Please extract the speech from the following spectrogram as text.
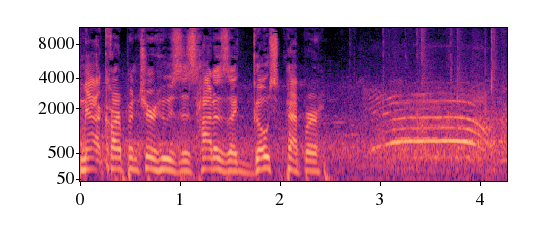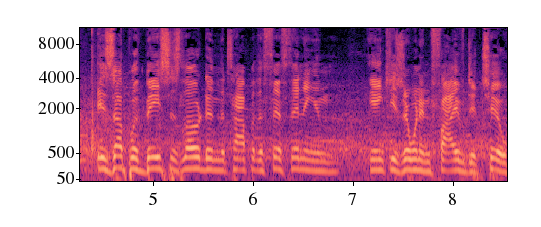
Matt Carpenter, who's as hot as a ghost pepper, is up with bases loaded in the top of the fifth inning, and Yankees are winning five to two.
